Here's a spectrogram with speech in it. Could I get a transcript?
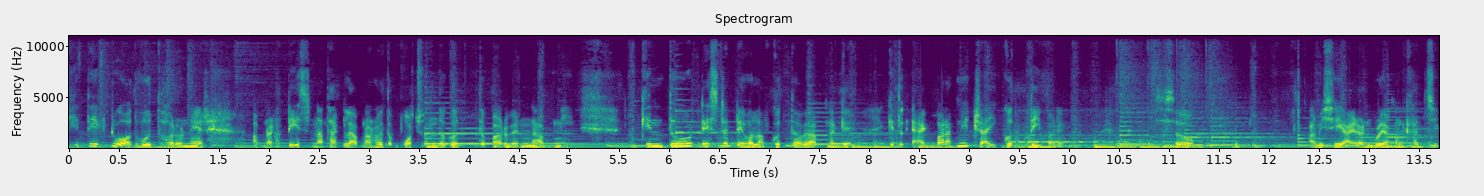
খেতে একটু অদ্ভুত ধরনের। আপনার টেস্ট না থাকলে আপনার হয়তো পছন্দ করতে পারবেন না আপনি। কিন্তু টেস্টটা ডেভেলপ করতে হবে আপনাকে। কিন্তু একবার আপনি ট্রাই করতেই পারেন। সো আমি সেই আয়রন বুড়ি এখন খাচ্ছি।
